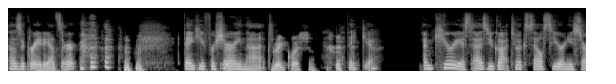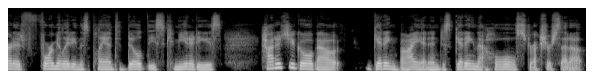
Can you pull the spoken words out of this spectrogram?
That was a great answer. Thank you for sharing that. Great question. Thank you. I'm curious, as you got to Excelsior and you started formulating this plan to build these communities, how did you go about getting buy in and just getting that whole structure set up?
